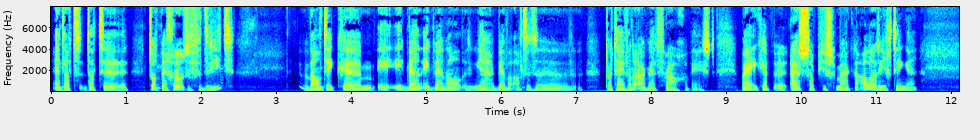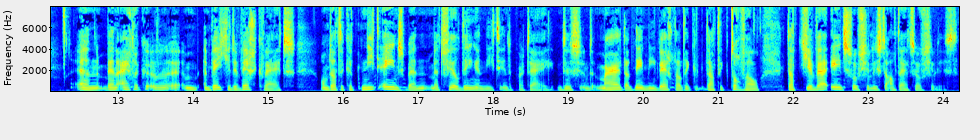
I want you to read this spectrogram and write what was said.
En dat, dat eh, tot mijn grote verdriet. Want ik, eh, ik, ben, ik, ben wel, ja, ik ben wel altijd een Partij van de Arbeidsvrouw geweest. Maar ik heb eh, uitstapjes gemaakt naar alle richtingen. En ben eigenlijk eh, een, een beetje de weg kwijt. Omdat ik het niet eens ben met veel dingen niet in de partij. Dus, maar dat neemt niet weg dat ik, dat ik toch wel... dat je wel eens socialist, altijd socialist.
